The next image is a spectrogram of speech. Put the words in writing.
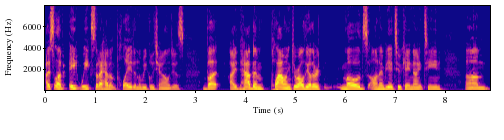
I still have eight weeks that I haven't played in the weekly challenges, but I have been plowing through all the other modes on NBA 2K19. Um,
